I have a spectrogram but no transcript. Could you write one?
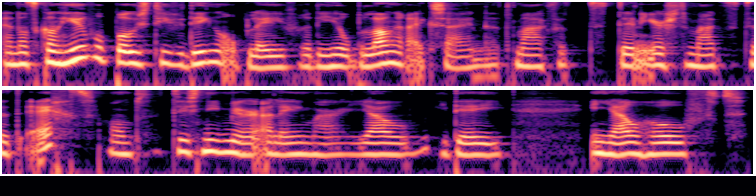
En dat kan heel veel positieve dingen opleveren die heel belangrijk zijn. Het maakt het, ten eerste maakt het het echt, want het is niet meer alleen maar jouw idee in jouw hoofd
